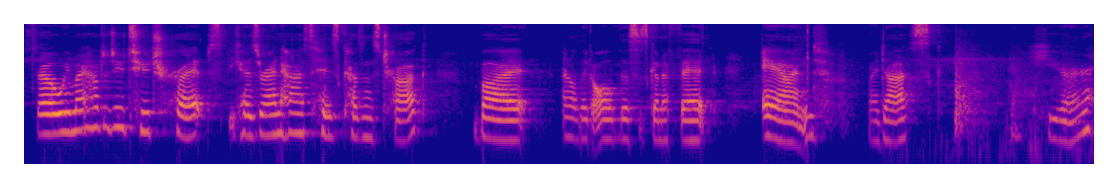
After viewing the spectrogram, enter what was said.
So we might have to do two trips because Ryan has his cousin's truck, but I don't think all of this is gonna fit. And my desk here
